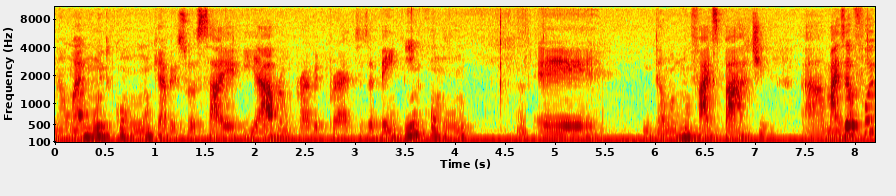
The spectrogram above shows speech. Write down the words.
Não é muito comum que a pessoa saia e abra um private practice, é bem incomum. É, então, não faz parte. Ah, mas eu fui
